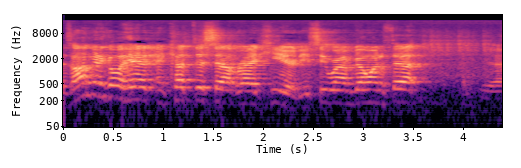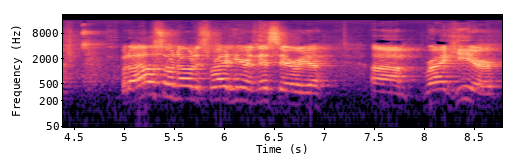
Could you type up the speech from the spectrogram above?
is I'm going to go ahead and cut this out right here. Do you see where I'm going with that? Yeah. But I also noticed right here in this area, um, right here,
